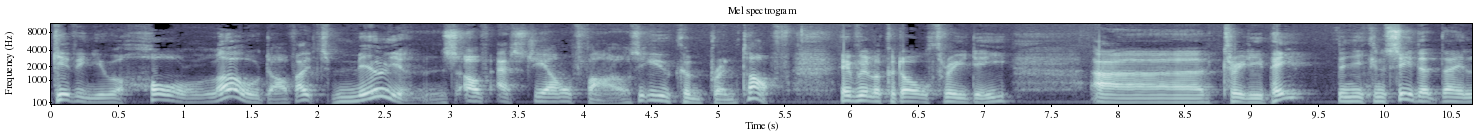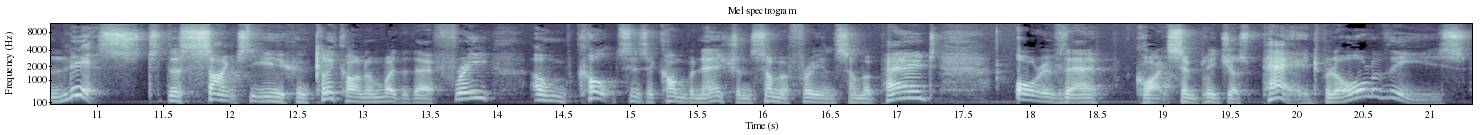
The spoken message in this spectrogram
giving you a whole load of, it's millions of STL files that you can print off. If we look at all 3D, uh, 3DP, then you can see that they list the sites that you can click on and whether they're free. Um, Cults is a combination, some are free and some are paid, or if they're quite simply just paid. But all of these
